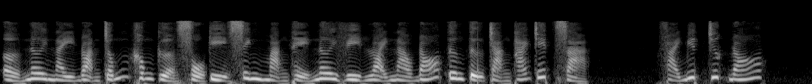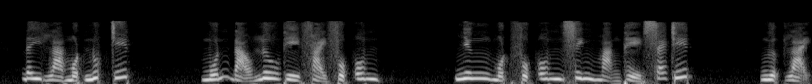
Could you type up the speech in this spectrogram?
Ở nơi này đoạn chống không cửa sổ kỳ sinh mạng thể nơi vì loại nào đó tương tự trạng thái chết giả. Phải biết trước đó. Đây là một nút chết. Muốn đạo lưu thì phải phục ôn. Nhưng một phục ôn sinh mạng thể sẽ chết. Ngược lại.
